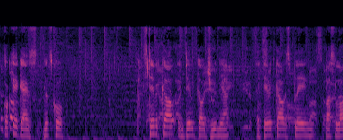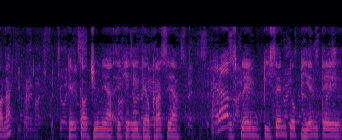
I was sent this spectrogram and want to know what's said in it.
Let's Okay, go. guys. Let's go. It's David Kau and David Kau Jr. Uh, David Kau is playing Barcelona. David Kau Jr., aka Deogracia, is playing Picento Piente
